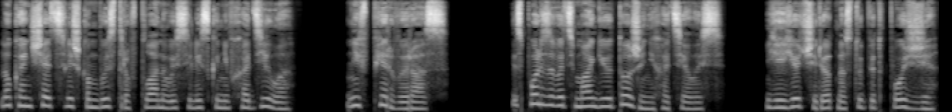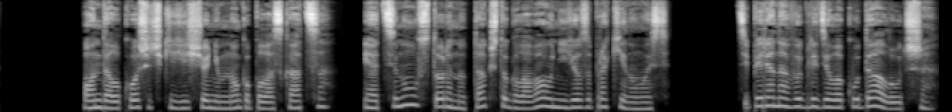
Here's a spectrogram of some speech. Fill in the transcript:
Но кончать слишком быстро в планы Василиска не входило. Не в первый раз. Использовать магию тоже не хотелось. Ее черед наступит позже. Он дал кошечке еще немного полоскаться и оттянул в сторону так, что голова у нее запрокинулась. Теперь она выглядела куда лучше.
